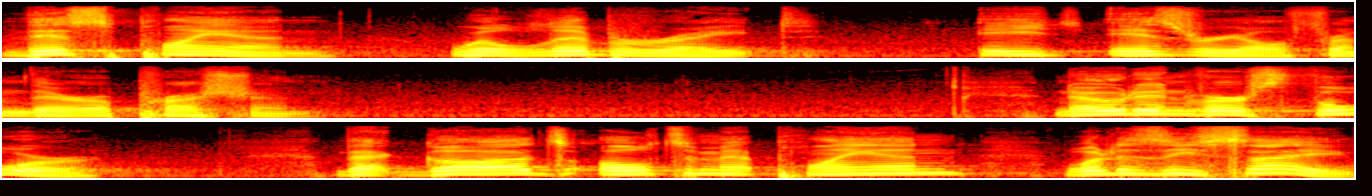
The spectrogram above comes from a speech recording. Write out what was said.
This plan will liberate Israel from their oppression. Note in verse 4 that God's ultimate plan, what does he say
